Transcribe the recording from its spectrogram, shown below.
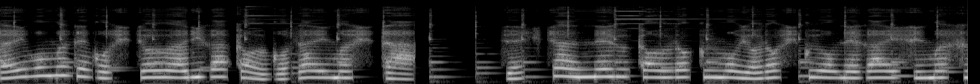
最後までご視聴ありがとうございました。ぜひチャンネル登録もよろしくお願いします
